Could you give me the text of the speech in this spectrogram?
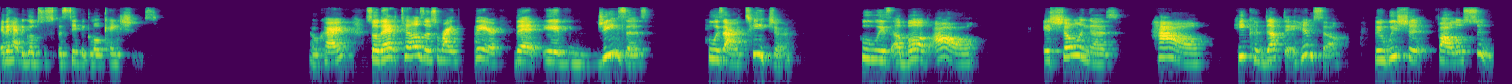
And they had to go to specific locations. Okay, so that tells us right there that if Jesus who is our teacher, who is above all, is showing us how he conducted himself, then we should follow suit.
